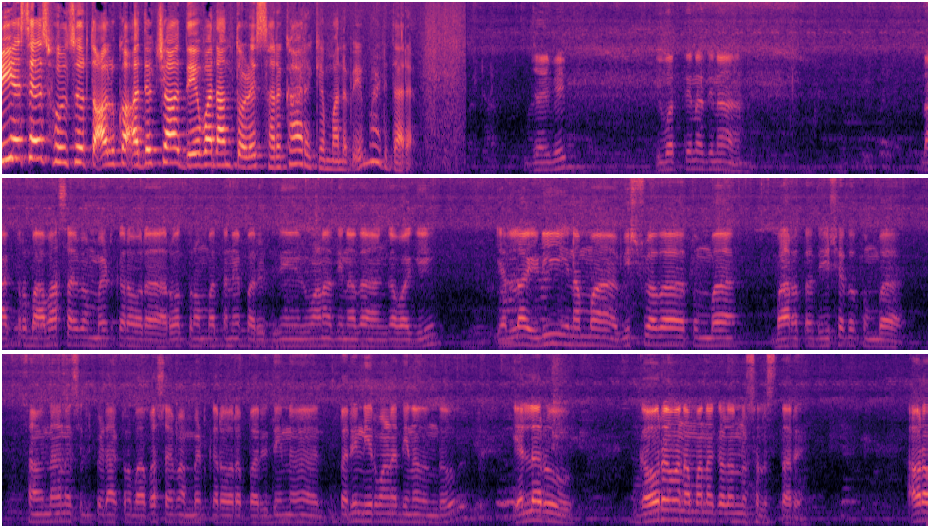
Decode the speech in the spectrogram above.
ಡಿಎಸ್ಎಸ್ ಹುಲ್ಸೂರು ತಾಲೂಕು ಅಧ್ಯಕ್ಷ ದೇವಾನಂದ್ ತೊಳೆ ಸರ್ಕಾರಕ್ಕೆ ಮನವಿ ಮಾಡಿದ್ದಾರೆ. ಜೈ ಭೀಮ್. ಇವತ್ತಿನ ದಿನ ಡಾಕ್ಟರ್ ಬಾಬಾ ಸಾಹೇಬ್ ಅಂಬೇಡ್ಕರ್ ಅವರ ಅರವತ್ತೊಂಬತ್ತನೇ ಪರಿನಿರ್ವಾಣ ದಿನದ ಅಂಗವಾಗಿ ಎಲ್ಲ ಇಡೀ ನಮ್ಮ ವಿಶ್ವದ ತುಂಬ, ಭಾರತ ದೇಶದ ತುಂಬ ಸಂವಿಧಾನ ಶಿಲ್ಪಿ ಡಾಕ್ಟರ್ ಬಾಬಾ ಸಾಹೇಬ್ ಅಂಬೇಡ್ಕರ್ ಅವರ ಪರಿದಿನ, ಪರಿನಿರ್ವಾಣ ದಿನದಂದು ಎಲ್ಲರೂ ಗೌರವ ನಮನಗಳನ್ನು ಸಲ್ಲಿಸ್ತಾರೆ. ಅವರ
